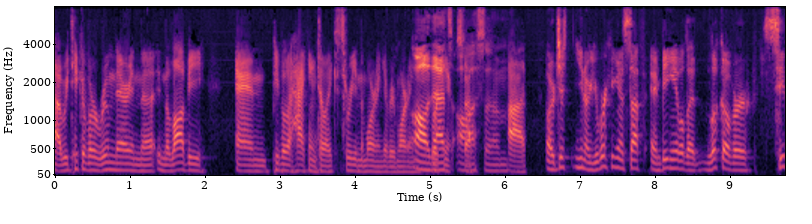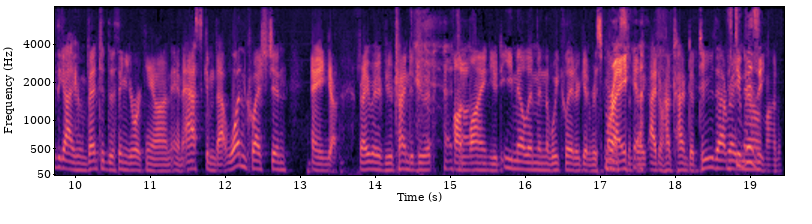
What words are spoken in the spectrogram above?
Uh, we take over a room there in the in the lobby, and people are hacking till like three in the morning every morning. Oh, that's awesome! Or just you know you're working on stuff and being able to look over, see the guy who invented the thing you're working on, and ask him that one question, and you go right. If you're trying to do it online, awesome. you'd email him, and a week later get a response. Right, yeah. like, I don't have time to do that He's right too now. Busy. And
